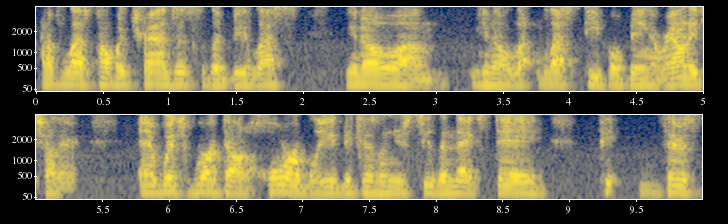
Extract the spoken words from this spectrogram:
have less public transit, so there'd be less you know um, you know le- less people being around each other, and which worked out horribly because then you see the next day there's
